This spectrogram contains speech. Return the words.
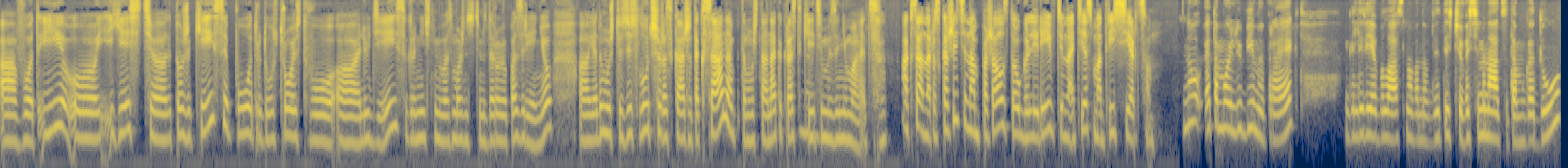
А, вот. И э, есть э, тоже кейсы по трудоустройству э, людей с ограниченными возможностями здоровья по зрению. Э, я думаю, что здесь лучше расскажет Оксана, потому что она как раз-таки да. этим и занимается. Оксана, расскажите нам, пожалуйста, о галерее в темноте «Смотри сердцем». Ну, это мой любимый проект. Галерея была основана в 2018 году.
